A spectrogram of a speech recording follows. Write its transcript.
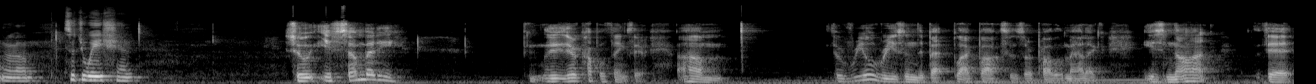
uh, situation? So if somebody, there are a couple things there. Um, the real reason that black boxes are problematic is not that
